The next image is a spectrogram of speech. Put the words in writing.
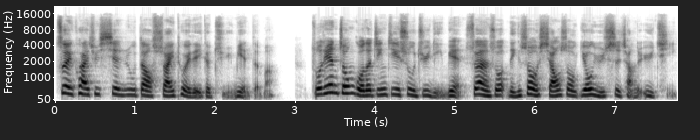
最快去陷入到衰退的一个局面的嘛。昨天中国的经济数据里面，虽然说零售销售优于市场的预期，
